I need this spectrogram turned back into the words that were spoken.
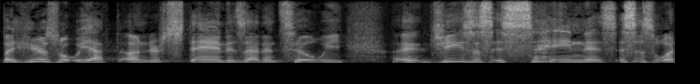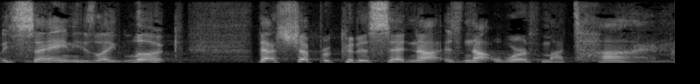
But here's what we have to understand is that until we, Jesus is saying this, this is what he's saying. He's like, look, that shepherd could have said, not, is not worth my time.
